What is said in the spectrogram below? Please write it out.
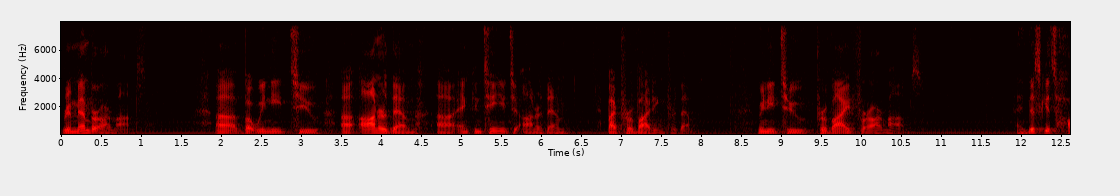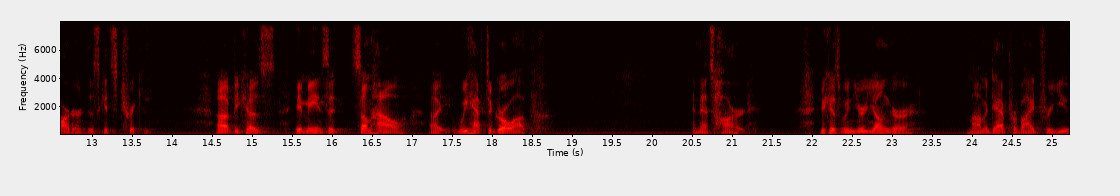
remember our moms, uh, but we need to uh, honor them uh, and continue to honor them by providing for them. We need to provide for our moms. And this gets harder, this gets tricky, uh, because it means that somehow uh, we have to grow up. And that's hard. Because when you're younger, mom and dad provide for you,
